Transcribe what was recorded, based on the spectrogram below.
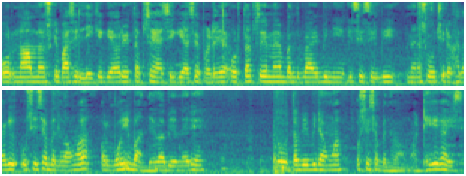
और ना मैं उसके पास ही लेके गया और ये तब से ऐसे ही ऐसे पड़े हैं। और तब से मैंने बंधवाए भी नहीं है, किसी से भी। मैंने सोच ही रखा था कि उसी से बंधवाऊँगा और वही बांधेगा अभी मेरे। तो तभी भी जाऊँगा, उसी से बंधवाऊँगा। ठीक है गाइस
